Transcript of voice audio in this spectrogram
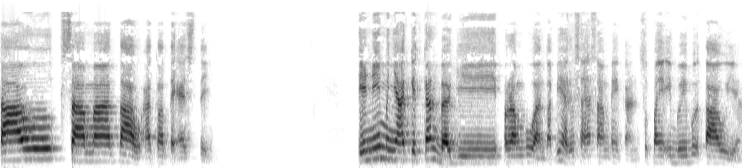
Tahu sama tahu atau TST. Ini menyakitkan bagi perempuan, tapi harus saya sampaikan supaya ibu-ibu tahu ya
